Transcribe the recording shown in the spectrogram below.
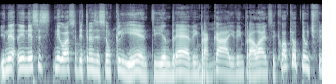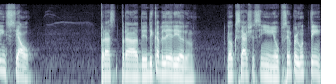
E, ne, e nesses negócios de transição cliente, André vem pra Uhum. cá e vem pra lá, não sei, o qual que é o teu diferencial pra, pra, de, de cabeleireiro? Qual que você acha assim? Eu sempre pergunto, tem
